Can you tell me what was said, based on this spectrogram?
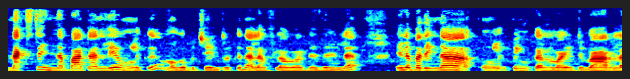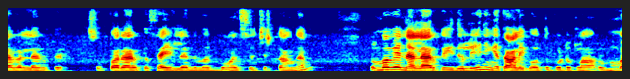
நெக்ஸ்ட்டு இந்த பேட்டர்ன்லேயே உங்களுக்கு முகப்பு செயின் இருக்குது நல்லா ஃப்ளவர் டிசைனில் இதில் பார்த்தீங்கன்னா, உங்களுக்கு பிங்க் அண்ட் ஒயிட் வேற லெவலில் இருக்குது சூப்பராக இருக்குது சைடில் இந்த மாதிரி பால்ஸ் வச்சுருக்காங்க ரொம்பவே நல்லாயிருக்கு. இதுலேயும் நீங்கள் தாலி கோர்த்து போட்டுக்கலாம். ரொம்ப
